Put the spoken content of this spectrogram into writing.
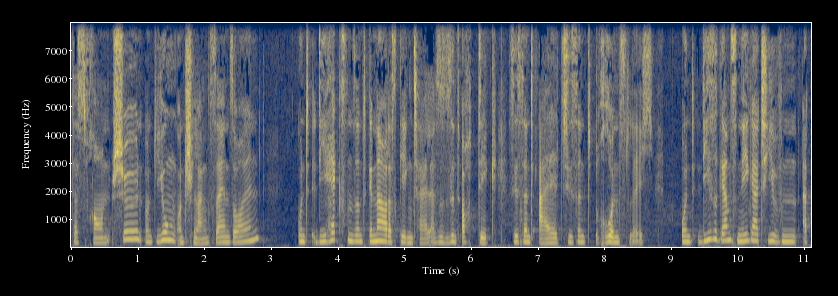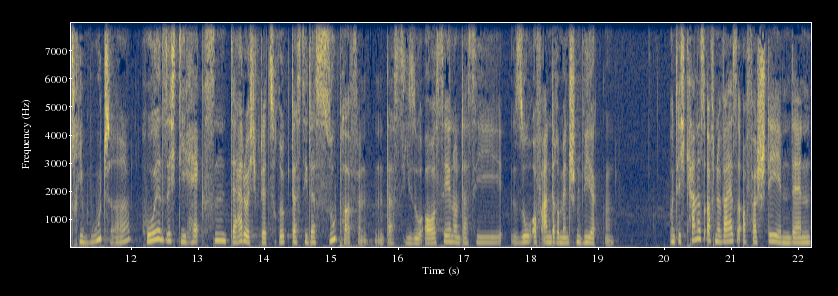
dass Frauen schön und jung und schlank sein sollen. Und die Hexen sind genau das Gegenteil. Also sie sind auch dick, sie sind alt, sie sind runzlig. Und diese ganz negativen Attribute holen sich die Hexen dadurch wieder zurück, dass die das super finden, dass sie so aussehen und dass sie so auf andere Menschen wirken. Und ich kann es auf eine Weise auch verstehen, denn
